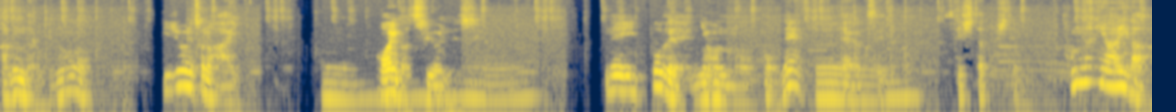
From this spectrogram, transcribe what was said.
ど、あるんだろうけども、非常にその愛、うん。愛が強いんですよ。で、一方で日本の方ね、うん大学生とか接したとしても、そんなに愛が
